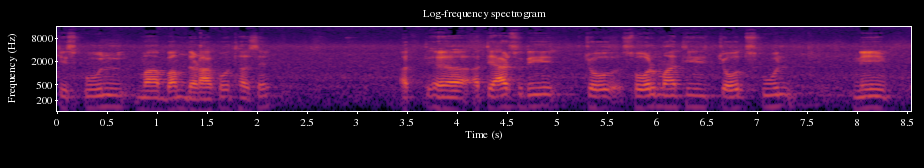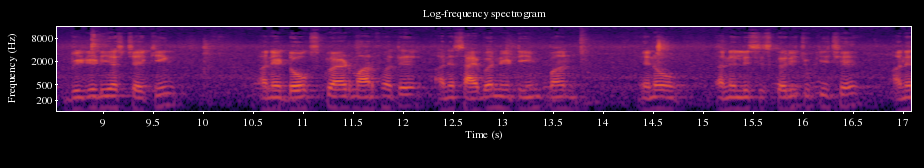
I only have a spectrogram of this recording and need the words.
કે સ્કૂલમાં બમ ધડાકો થશે. અત્યાર સુધી ચો, સોળમાંથી ચૌદ સ્કૂલની બીડીડીએસ ચેકિંગ અને ડોગ સ્ક્વેડ મારફતે અને સાયબરની ટીમ પણ એનો એનાલિસિસ કરી ચૂકી છે અને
